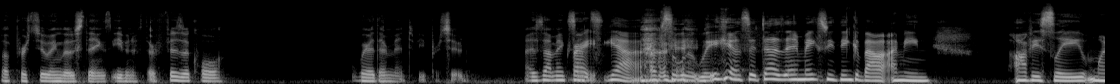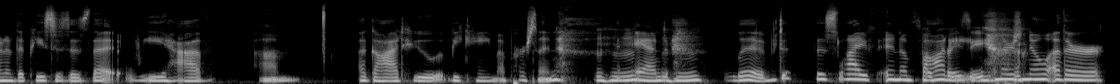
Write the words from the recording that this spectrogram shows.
but pursuing those things even if they're physical where they're meant to be pursued. Does that make sense? Right yeah absolutely. Yes it does. And it makes me think about i mean obviously one of the pieces is that we have um, a god who became a person mm-hmm, and mm-hmm. lived this life in a so body. there's no other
